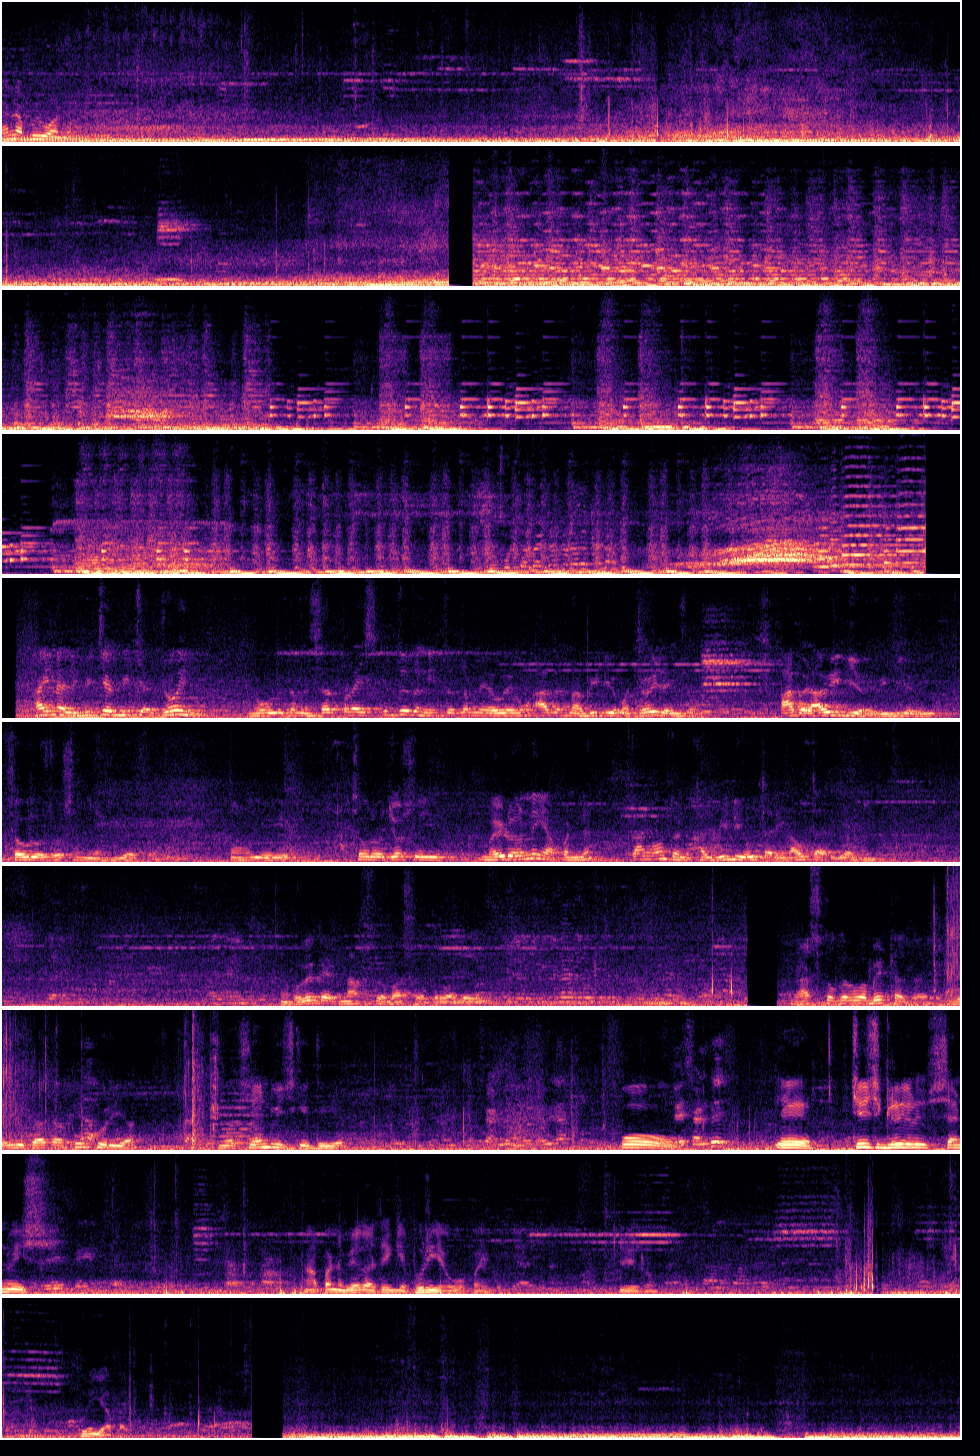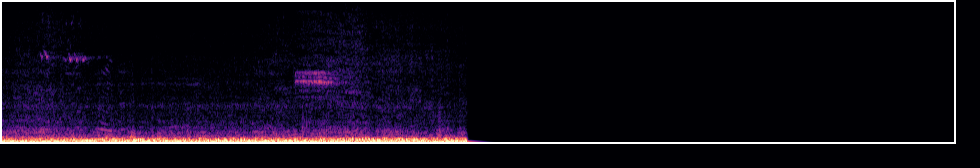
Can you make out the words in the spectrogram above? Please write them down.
એના પીવાનું ફાઇનલી પિક્ચર પિક્ચર જોઈને ઓલું તમને સરપ્રાઈઝ કીધું હતું ને તો તમે હવે હું આગળના વિડીયોમાં જોઈ લઈશું. આગળ આવી ગયો વીડિયો એ. સૌરવ જોશીને ગયો છે. સૌરવ જોશી મળ્યો નહીં આપણને. કાંઈ વાંધો નહીં, ખાલી વીડિયો ઉતારીને આવતા આવી હવે કંઈક નાસ્તો બાસ્તો કરવા જઈએ. નાસ્તો કરવા બેઠા હતા. લેવી હતા કુરકુરિયા. એક સેન્ડવિચ કીધી એ ઓ, એ ચીઝ ગ્રીલ સેન્ડવિચ. આપણને ભેગા થઈ ગયા ભૂરી આવો ભાઈ. લો. ભૂરિયા ભાઈ.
